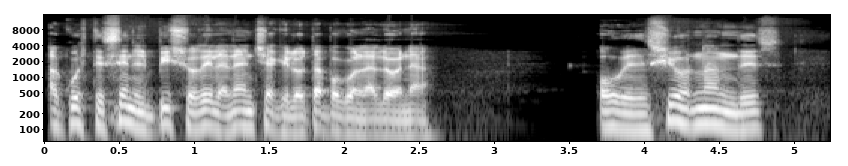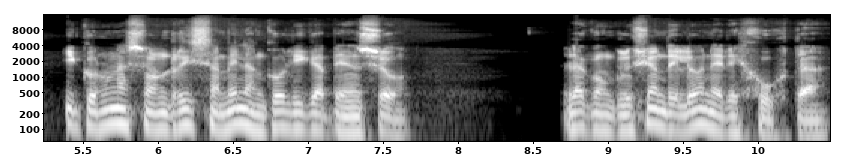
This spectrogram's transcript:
Acuéstese en el piso de la lancha que lo tapo con la lona. Obedeció Hernández y con una sonrisa melancólica pensó, la conclusión de Loner es justa,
